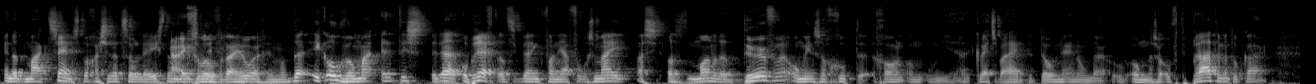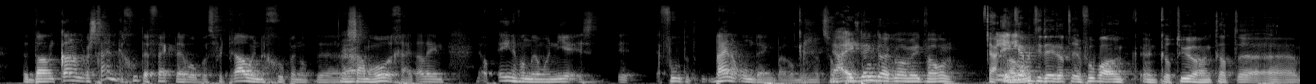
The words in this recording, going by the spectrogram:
En dat maakt sens, toch? Als je dat zo leest. Dan Ja, ik denk je- geloof er daar heel erg in, man. Dat- ik ook wel, maar het is ja, oprecht. Als ik denk van, ja, volgens mij, als, als mannen dat durven om in zo'n groep te, gewoon om, om je kwetsbaarheid te tonen en om daar, om daar zo over te praten met elkaar, dan kan het waarschijnlijk een goed effect hebben op het vertrouwen in de groep en op de Ja. samenhorigheid. Alleen op een of andere manier is, het- voelt het bijna ondenkbaar om in dat zo'n Ja, ik denk dat ik wel weet waarom. Ja, ik heb het idee dat er in voetbal een, een cultuur hangt dat eh, eh,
